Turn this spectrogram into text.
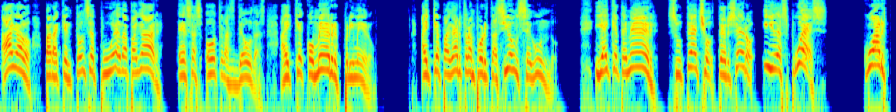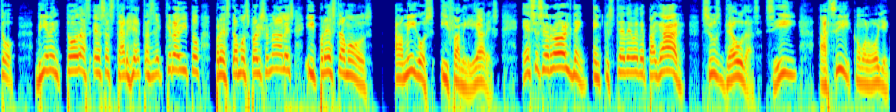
Hágalo para que entonces pueda pagar esas otras deudas. Hay que comer primero. Hay que pagar transportación segundo. Y hay que tener su techo tercero. Y después Cuarto, vienen todas esas tarjetas de crédito, préstamos personales y préstamos amigos y familiares. Ese es el orden en que usted debe de pagar sus deudas. Sí, así como lo oyen,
